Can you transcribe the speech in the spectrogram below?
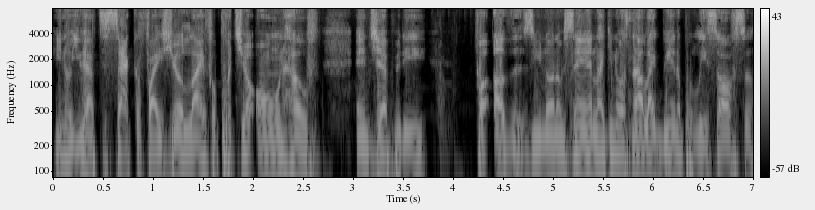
you know, you have to sacrifice your life or put your own health in jeopardy for others. You know what I'm saying? Like you know, it's not like being a police officer.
